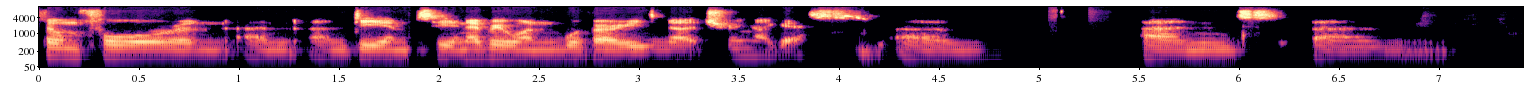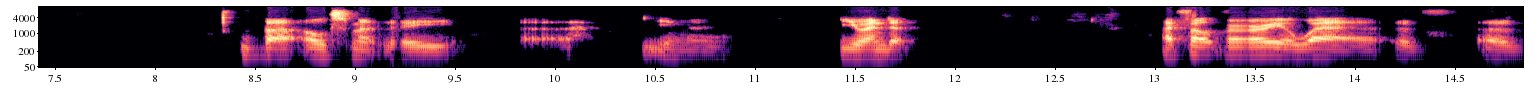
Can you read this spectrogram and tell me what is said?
film four and and and DMC and everyone were very nurturing, I guess. Um, and um, but ultimately, uh, you know, you end up. I felt very aware of of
